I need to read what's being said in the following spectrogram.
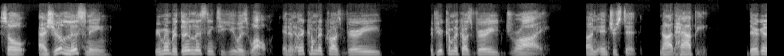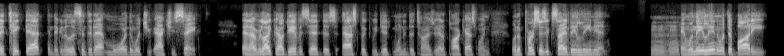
So as you're listening, remember they're listening to you as well. And if yep. they're coming across very, if you're coming across very dry, uninterested, not happy, they're going to take that and they're going to listen to that more than what you actually say. And I like how David said this aspect we did one of the times we had a podcast when when a person is excited, they lean in. Mm-hmm. And when they lean in with their body,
